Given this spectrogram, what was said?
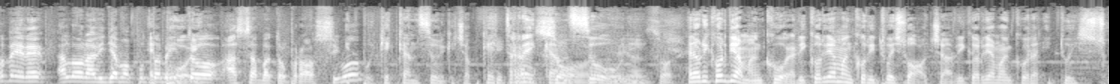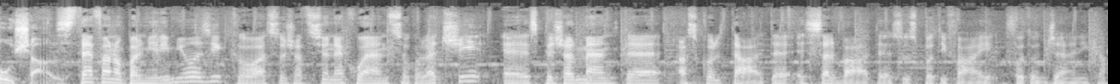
Va bene, allora vi diamo appuntamento poi- a sabato prossimo. Poi che canzoni che c'ha, che, Che tre canzoni, canzoni. E lo ricordiamo ancora, ricordiamo ancora i tuoi social, ricordiamo ancora i tuoi social. Stefano Palmieri Music o Associazione Acquenzo con la C e specialmente ascoltate e salvate su Spotify Fotogenica.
